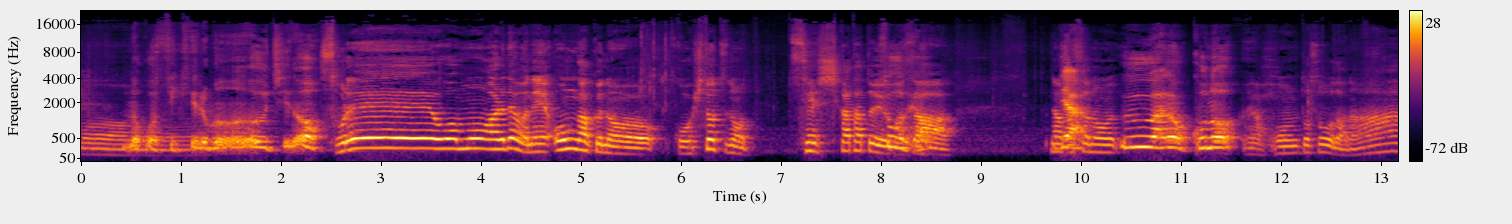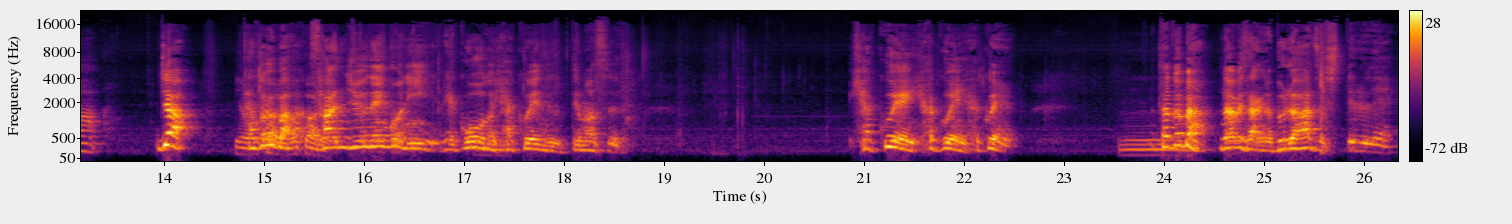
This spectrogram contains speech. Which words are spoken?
うん残してきてるもののうちのそれをもうあれだよね。音楽のこう一つの接し方というかさ。なんじゃあかそのウーアのこのいや本当そうだな。じゃあい例えばかる。30年後にレコード100円で売ってます。100円100円100円。例えば鍋さんがブルーハーツ知ってるで。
